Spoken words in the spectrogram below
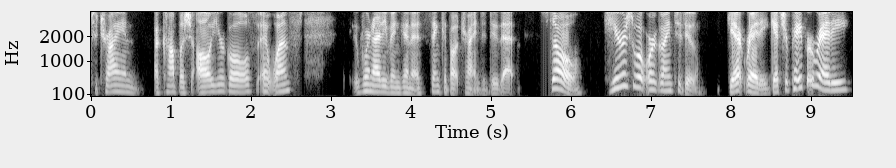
to try and accomplish all your goals at once. We're not even going to think about trying to do that. So here's what we're going to do get ready, get your paper ready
